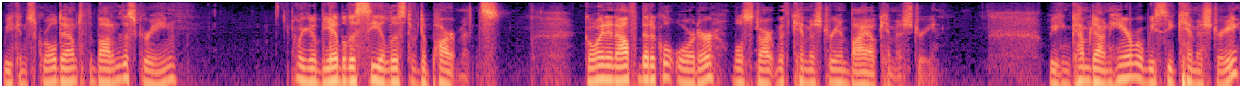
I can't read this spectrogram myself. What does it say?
we can scroll down to the bottom of the screen where you'll be able to see a list of departments. Going in alphabetical order, we'll start with chemistry and biochemistry. We can come down here where we see chemistry.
